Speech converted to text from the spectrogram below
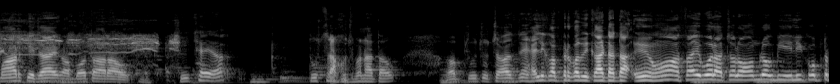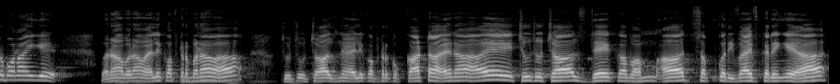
मार के जाएगा, बता रहा हूँ। ठीक है यार। दूसरा कुछ बनाता हूँ। अब चूचू चार्ल्स ने हेलीकॉप्टर को भी काटा था। ए हाँ सही बोला। चलो, हम लोग भी हेलीकॉप्टर बनाएँगे। बना बनाओ, हेलीकॉप्टर बनाओ हाँ। चूचू चार्ल्स ने हेलीकॉप्टर को काटा है ना। ए चूचू चार्ल्स देख, अब हम आज सबको रिवाइव करेंगे हाँ।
